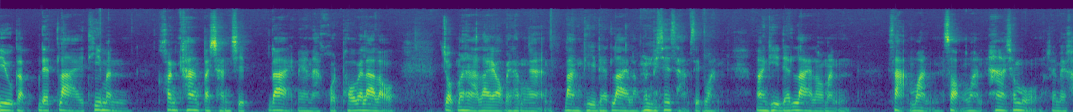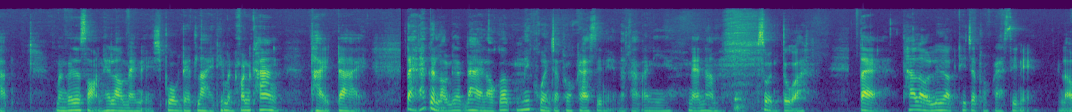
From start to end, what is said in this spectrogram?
ดีลกับ deadline ที่มันค่อนข้างกระชั้นชิดได้ในอนาคต เพราะเวลาเราจบมหาลัยออกไปทำงาน บางที deadline เรามันไม่ใช่ 30 วัน บางที deadline เรามัน 3 วัน 2 วัน 5 ชั่วโมงใช่ไหมครับ มันก็จะสอนให้เรา manage พวก deadline ที่มันค่อนข้าง tight ได้ แต่ถ้าเกิดเราเลือกได้เราก็ไม่ควรจะ procrastinate นะครับ อันนี้แนะนำส่วนตัว แต่ถ้าเราเลือกที่จะ procrastinate แล้ว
